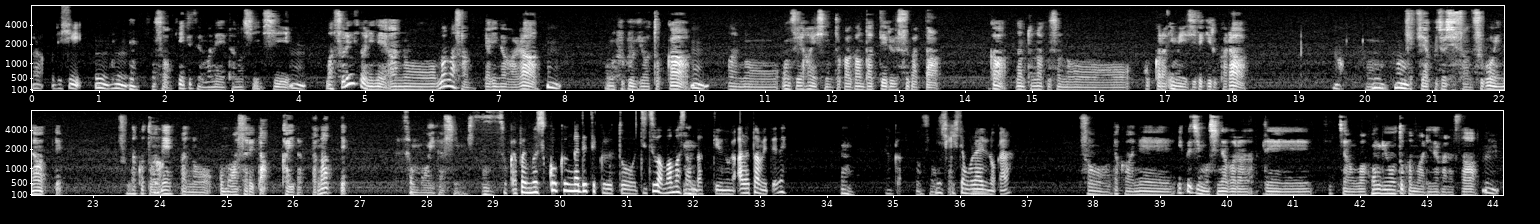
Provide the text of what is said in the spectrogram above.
あ、嬉しい。うんうん。うん、そう。聞いててもね、楽しいし、うん。まあ、それ以上にね、あのーママさんやりながら、うん。この副業とか、うん。あのー音声配信とか頑張っている姿が、なんとなくその、ここからイメージできるから、うん。うん。節約女子さんすごいなって、そんなことをね、あの、思わされた回だったなってそう。思い出しました。うんそっか、やっぱり息子くんが出てくると、実はママさんだっていうのが改めてね。うん。なんか、認識してもらえるのかな？そう。だからね、育児もしながら、で、せっちゃんは本業とかもありながらさ、うん。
